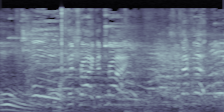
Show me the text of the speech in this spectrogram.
Oh, good try, good try. Put it back up.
